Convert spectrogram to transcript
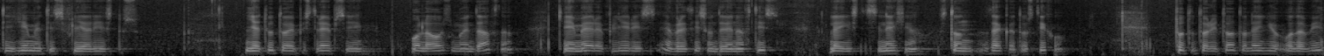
τη γη με τις φλιαρίες τους. Για τούτο επιστρέψει ο λαός μου εντάφθα και η μέρα πλήρης ευρεθίσονται εν αυτής, λέγει στη συνέχεια στον δέκατο στίχο. Τούτο το ρητό το λέγει ο Δαβίδ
